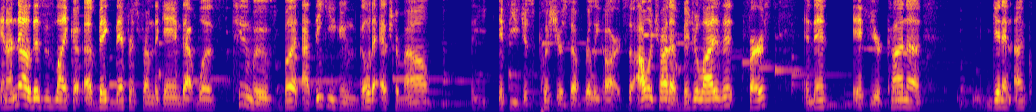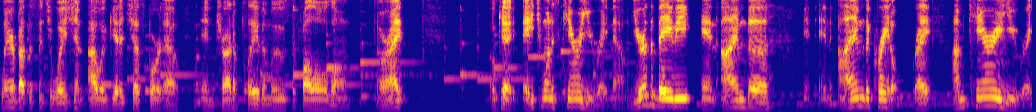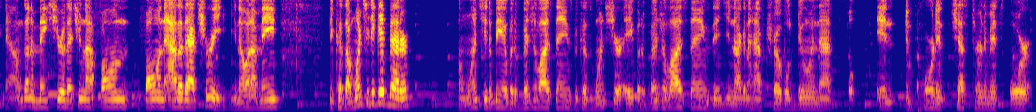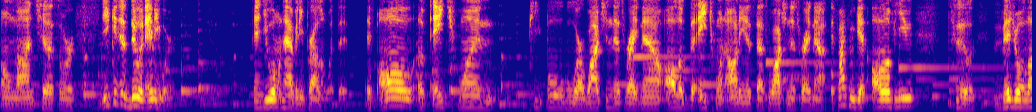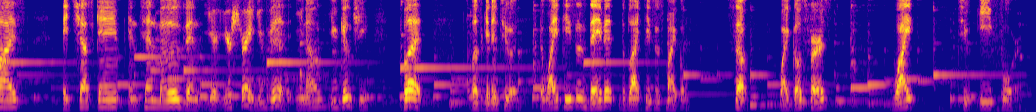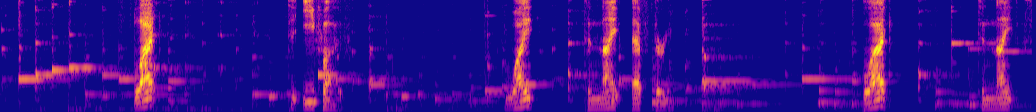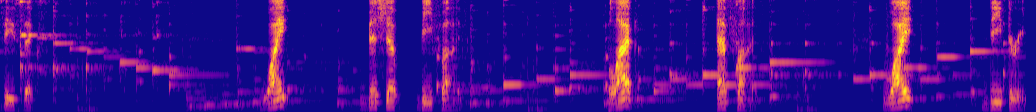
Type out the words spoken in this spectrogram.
And I know this is like a, a, big difference from the game that was two moves, but I think you can go the extra mile if you just push yourself really hard. So I would try to visualize it first, and then if you're kind of getting unclear about the situation, I would get a chessboard out and try to play the moves to follow along. All right? Okay, H1 is carrying you right now. You're the baby and I'm the and I'm the cradle, right? I'm carrying you right now. I'm going to make sure that you're not falling falling out of that tree. You know what I mean? Because I want you to get better. I want you to be able to visualize things because once you're able to visualize things, then you're not going to have trouble doing that in important chess tournaments or online chess, or you can just do it anywhere and you won't have any problem with it. If all of H1 people who are watching this right now, all of the H1 audience that's watching this right now, if I can get all of you to visualize a chess game in 10 moves, then you're, you're straight. You're good. You know, you Gucci. But let's get into it. The white piece is David. The black piece is Michael. So, white goes first. White to e4. Black to e5. White to knight f3. Black to knight c6. White bishop b5. Black f5. White d3.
